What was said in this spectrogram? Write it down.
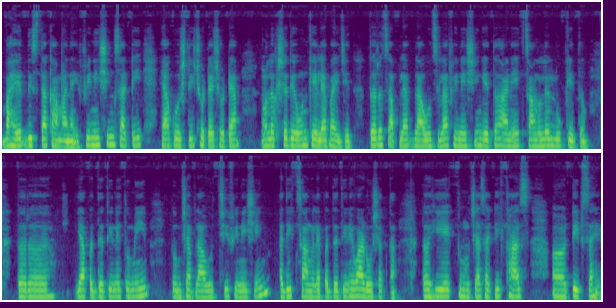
बाहेर दिसता कामा नाही. फिनिशिंगसाठी ह्या गोष्टी छोट्या छोट्या लक्ष देऊन केल्या पाहिजेत. तरच आपल्या ब्लाऊजला फिनिशिंग येतं आणि एक चांगलं लूक येतं. तर या पद्धतीने तुम्ही तुमच्या ब्लाऊजची फिनिशिंग अधिक चांगल्या पद्धतीने वाढवू शकता. तर ही एक तुमच्यासाठी खास टिप्स आहे.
